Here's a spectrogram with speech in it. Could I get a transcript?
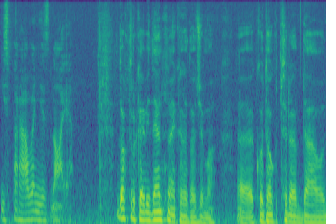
isparavanje znoja. Doktorka, evidentno je kada dođemo e, kod doktora da od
